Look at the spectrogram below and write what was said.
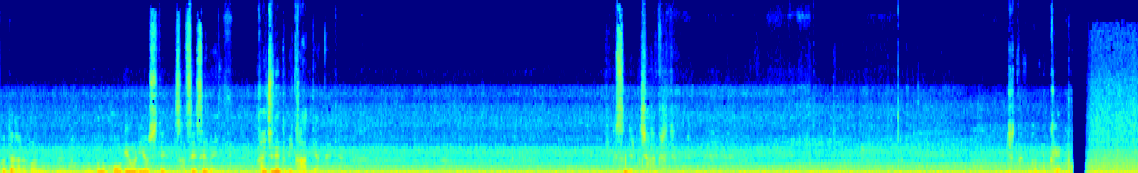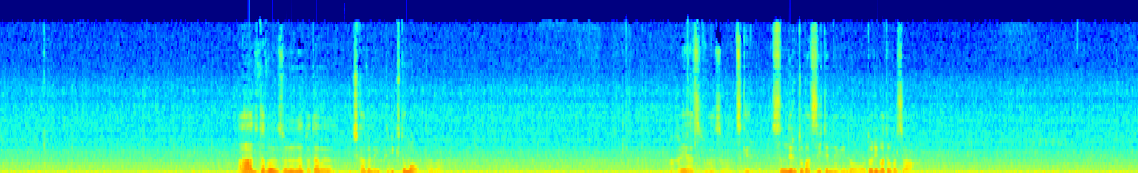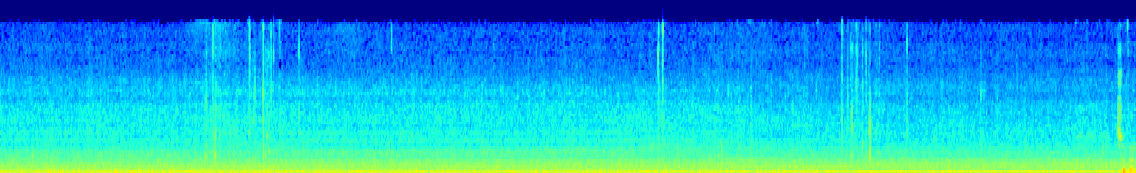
これだからこのここの光源を利用して撮影すればいい。懐中電灯ビカーってやんないと。住んでるうちがあるからちょっともう一回。ああ多分そのなんか多分近くの行く行くと思う多分。分かりやすい。あそうつける。住んでるとこはついてんだけど踊り場とかさ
